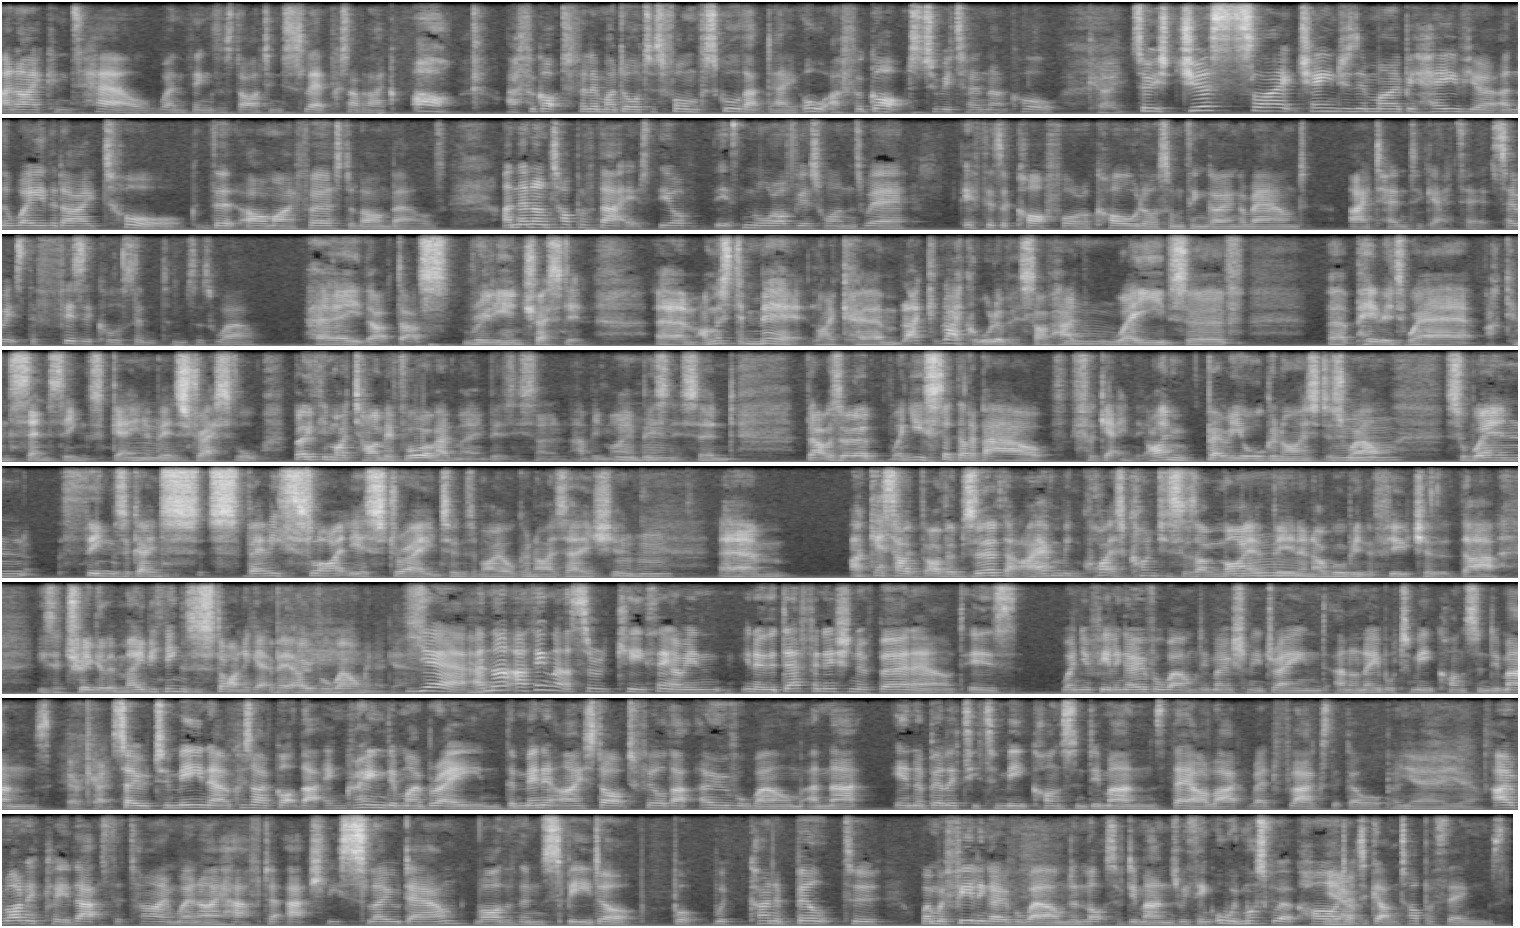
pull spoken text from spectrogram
and I can tell when things are starting to slip because I'm like, oh, I forgot to fill in my daughter's form for school that day. Oh, I forgot to return that call. Okay. So it's just slight changes in my behaviour and the way that I talk that are my first alarm bells. And then on top of that, it's the it's more obvious ones where if there's a cough or a cold or something going around, I tend to get it. So it's the physical symptoms as well. Hey, that that's really interesting. Um, I must admit, like um, like like all of us, I've had Mm. waves of uh, periods where I can sense things getting a bit Mm. stressful, both in my time before I've had my own business and having my own Mhm. business. And that was a when you said that about forgetting. I'm very organised as well. Mm. So when things are going s- very slightly astray in terms of my organisation, Mhm. um, I guess I've, I've observed that I haven't been quite as conscious as I might have been, Mm. and I will be in the future. That that is a trigger that maybe things are starting to get a bit overwhelming. I guess. Yeah, and that I think that's the key thing. I mean, you know, the definition of burnout is when you're feeling overwhelmed, emotionally drained, and unable to meet constant demands. Okay. So to me now, because I've got that ingrained in my brain, the minute I start to feel that overwhelm and that inability to meet constant demands, they are like red flags that go up. And Yeah, yeah. ironically, that's the time when I have to actually slow down rather than speed up. But we're kind of built to, when we're feeling overwhelmed and lots of demands, we think, oh, we must work harder Yeah. to get on top of things.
